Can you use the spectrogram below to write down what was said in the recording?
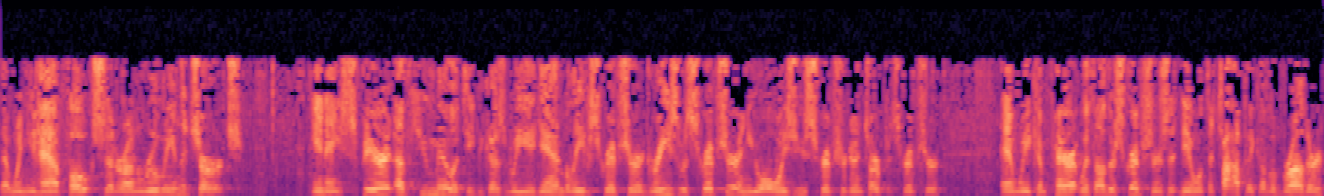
That when you have folks that are unruly in the church, in a spirit of humility, because we again believe Scripture agrees with Scripture, and you always use Scripture to interpret Scripture and we compare it with other scriptures that deal with the topic of a brother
